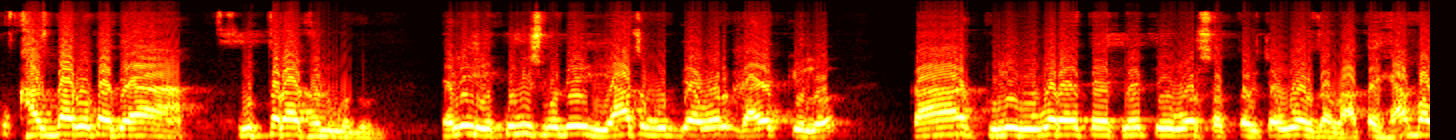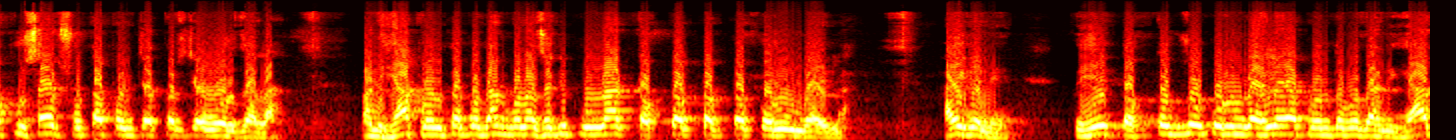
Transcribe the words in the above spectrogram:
तो खासदार होता त्या उत्तराखंड मधून त्याने एकोणीसमध्ये याच मुद्द्यावर गायब केलं. का तुला उभं राहता येत नाही? ते वर सत्तरच्या वर झाला. आता ह्या बापूसाहेब स्वतः पंच्याहत्तरच्या वर झाला. आणि ह्या पंतप्रधान बनासाठी पुन्हा टकटक टकटक टक करून राहिला. आहे का नाही? तर हे तकतक जो करून राहिला या पंतप्रधान ह्यात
